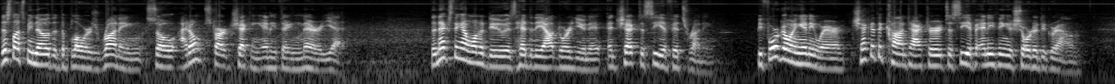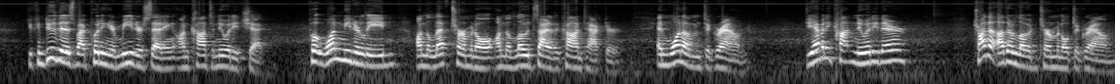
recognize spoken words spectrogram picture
This lets me know that the blower is running, so I don't start checking anything there yet. The next thing I want to do is head to the outdoor unit and check to see if it's running. Before going anywhere, check at the contactor to see if anything is shorted to ground. You can do this by putting your meter setting on continuity check. Put one meter lead on the left terminal on the load side of the contactor, and one of them to ground. Do you have any continuity there? Try the other load terminal to ground.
